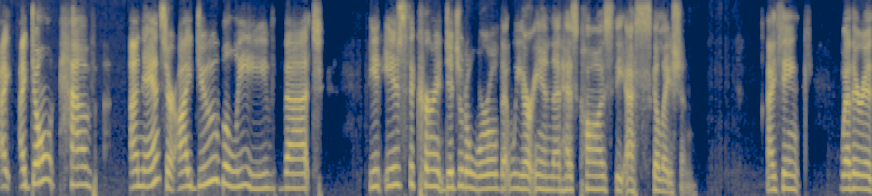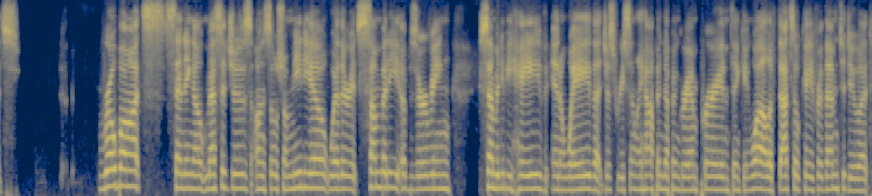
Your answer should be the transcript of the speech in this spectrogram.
I I don't have an answer. I do believe that it is the current digital world that we are in that has caused the escalation. I think whether it's robots sending out messages on social media, whether it's somebody observing somebody behave in a way that just recently happened up in Grande Prairie and thinking, well, if that's okay for them to do it,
